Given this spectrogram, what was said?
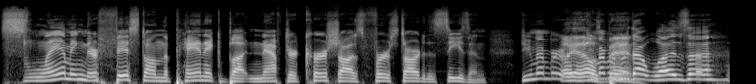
slamming their fist on the panic button after Kershaw's first start of the season. Do you remember? Oh, yeah, that do you was remember who that was, uh,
